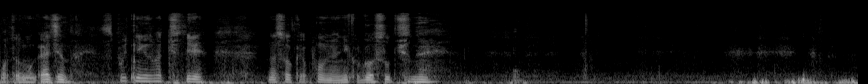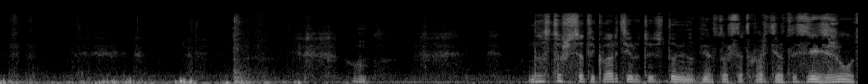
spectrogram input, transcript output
Вот он магазин Спутник 24. Насколько я помню, они круглосуточные. Вон. До 160 квартиры, то есть в доме, например, 160 квартир, то есть здесь живут,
